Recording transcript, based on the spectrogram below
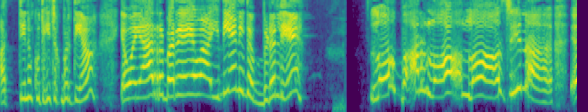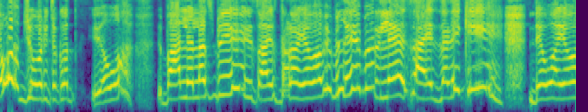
ಅತ್ತಿನ ಕುತ್ತಿಗೆ ಚಕ್ ಬರ್ತೀಯಾ? ಯವ ಯಾರ ಬರೇ ಯವ ಇದೇನಿದು ಬಿಡಲಿ? ಲೋ ಬಾರ ಲೋ ಲೋ ಸೀನಾ ಯವ್ವ ಜೋರಿ ಚಕತ್ ಯವ್ವ ಬಾಲೆಲ್ಲ ಸ್ಬಿ ಸಾಯಿಸ್ದಳ ಯವ್ವ ಬಿಬ್ಲೆ ಬರ್ಲೆ ಸಾಯಿಸ್ದಳಿಕಿ ದೇವ ಯವ್ವ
